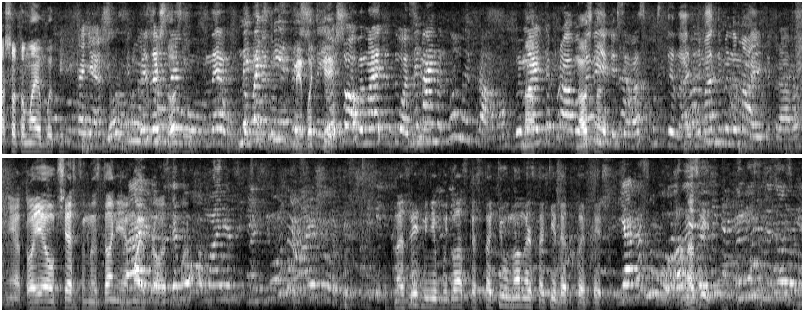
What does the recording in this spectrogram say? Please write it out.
А що то має бути? Звісно. Ви зайшли в не Ми батьки Ми зайшли. батьки. Ну що, ви маєте Ми дозвіл? маємо повне право. Ви На- маєте право на основ- дивитися, вас пустили, а знімати ви не маєте права. Ні, то є общественне здання, я маю право Правильно, Для знімати. того має на має дозвіл. Назвіть мені, будь ласка, статтю, номер статті, де тут пише. Я назву, але Назвіть. ви мусите дозвіл.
